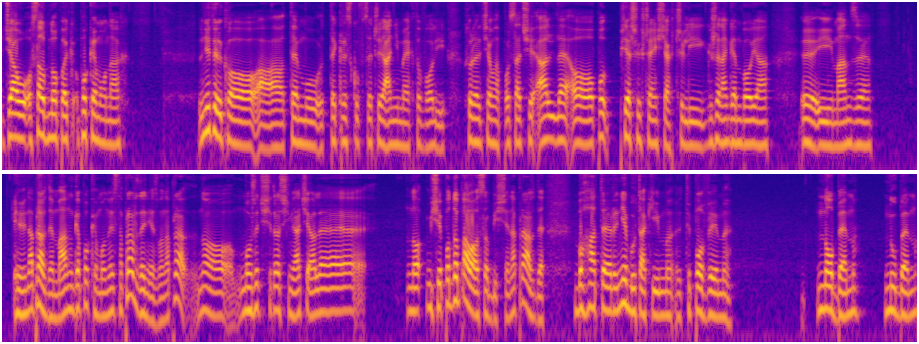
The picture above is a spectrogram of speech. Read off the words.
dział osobno o Pokémonach, nie tylko a, temu, tej kreskówce czy anime, jak to woli, które leciało na Polsacie, ale o po, pierwszych częściach, czyli grze na Game Boya y, i mandze. Y, naprawdę, manga Pokémon jest naprawdę niezła, no, możecie się teraz śmiać, ale no, mi się podobała osobiście, naprawdę. Bohater nie był takim typowym nobem, nubem,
